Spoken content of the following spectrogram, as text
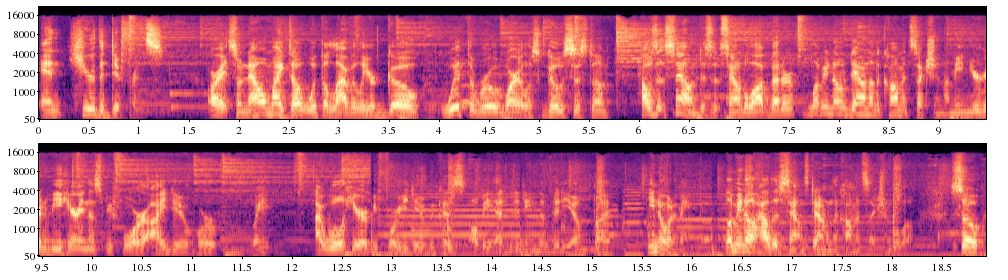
and hear the difference. All right, so now I'm mic'd up with the Lavalier Go with the Rode Wireless Go system. How's it sound? Does it sound a lot better? Let me know down in the comment section. I mean, you're gonna be hearing this before I do, or wait, I will hear it before you do because I'll be editing the video, but you know what I mean. Let me know how this sounds down in the comment section below. So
